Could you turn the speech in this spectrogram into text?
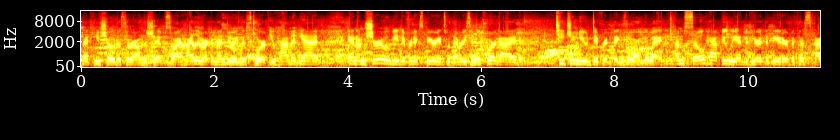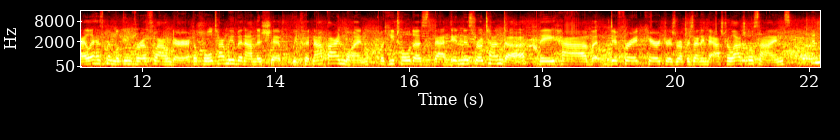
that he showed us around the ship. So I highly recommend doing this tour if you haven't yet. And I'm sure it would be a different experience with every single tour guide teaching you different things along the way. I'm so happy we ended here at the theater because Skyla has been looking for a flounder the whole time we've been on this ship. We could not find one, but he told us that in this rotunda they have different characters representing the astrological signs, and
